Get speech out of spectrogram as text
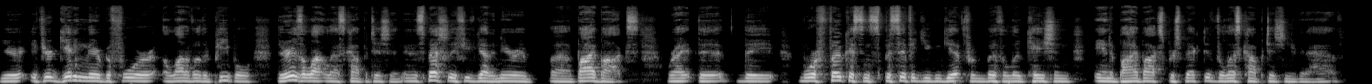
you're, if you're getting there before a lot of other people, there is a lot less competition. And especially if you've got an area, uh, buy box, right? The, the more focused and specific you can get from both a location and a buy box perspective, the less competition you're going to have.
